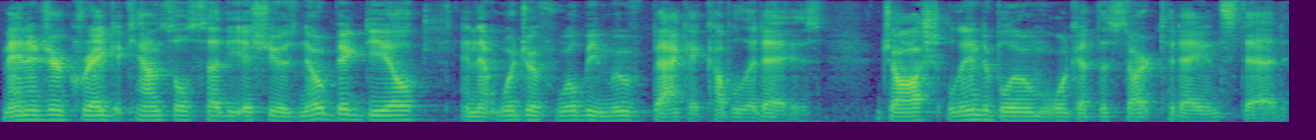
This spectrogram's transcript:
Manager Craig Counsell said the issue is no big deal and that Woodruff will be moved back a couple of days. Josh Lindblom will get the start today instead.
